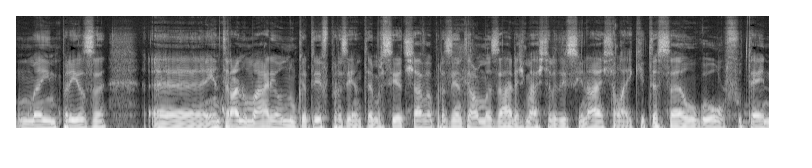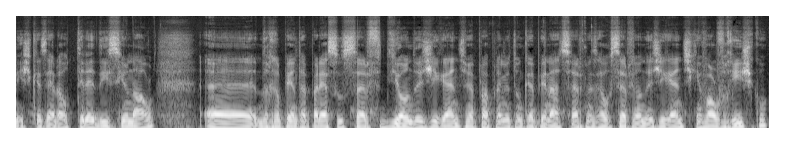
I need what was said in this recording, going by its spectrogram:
uma empresa. Uh, uh, entrar numa área onde nunca teve presente. A Mercedes estava presente em algumas áreas mais tradicionais, sei lá, a equitação, o golfe, o ténis, quer dizer, era o tradicional. Uh, de repente aparece o surf de ondas gigantes, não é propriamente um campeonato de surf, mas é o surf de ondas gigantes, que envolve risco,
